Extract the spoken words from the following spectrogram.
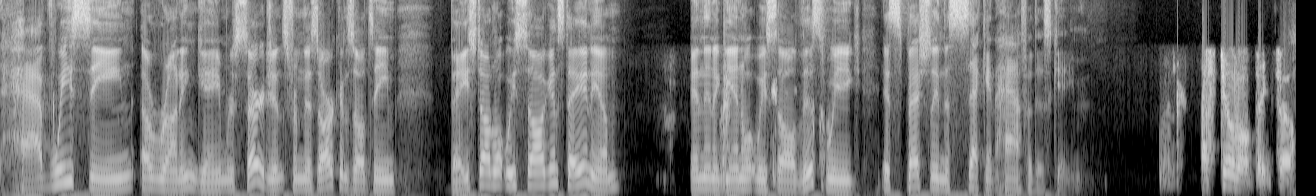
have we seen a running game resurgence from this Arkansas team based on what we saw against A&M and then again what we saw this week, especially in the second half of this game? I still don't think so.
